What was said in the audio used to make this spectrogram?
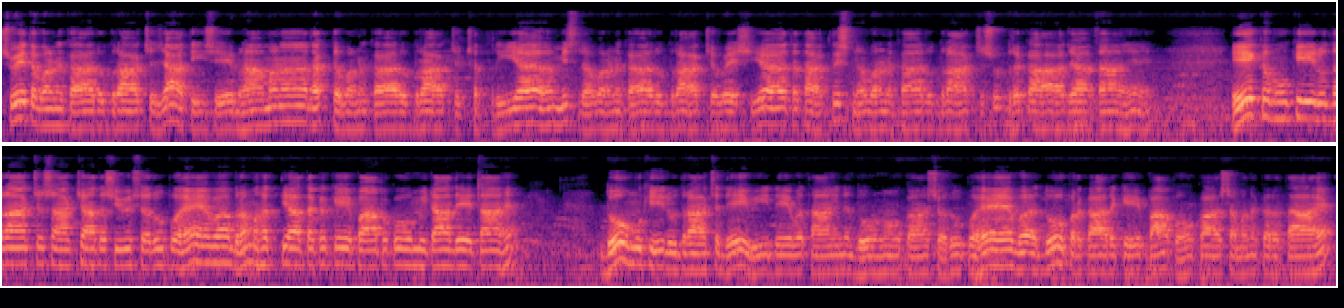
श्वेत वर्ण का रुद्राक्ष, जाति से ब्राह्मण, रक्त वर्ण का रुद्राक्ष, क्षत्रिय, मिश्र वर्ण का रुद्राक्ष, वैश्य तथा कृष्ण वर्ण का रुद्राक्ष शूद्र कहा जाता है। एक मुखी रुद्राक्ष साक्षात शिव स्वरूप है, वह ब्रह्म हत्या तक के पाप को मिटा देता है। दो मुखी रुद्राक्ष देवी देवता इन दोनों का स्वरूप है, वह दो प्रकार के पापों का शमन करता है।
